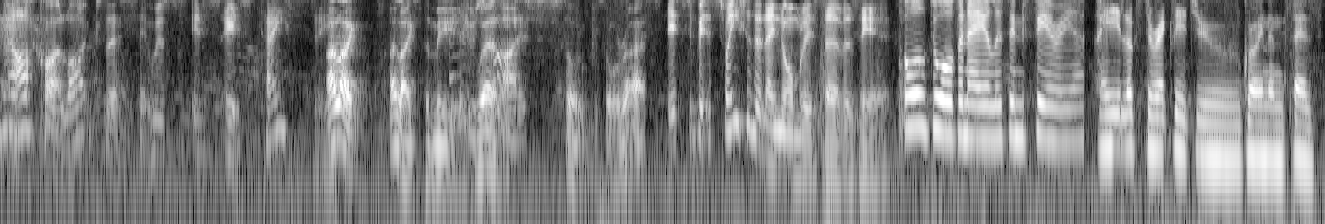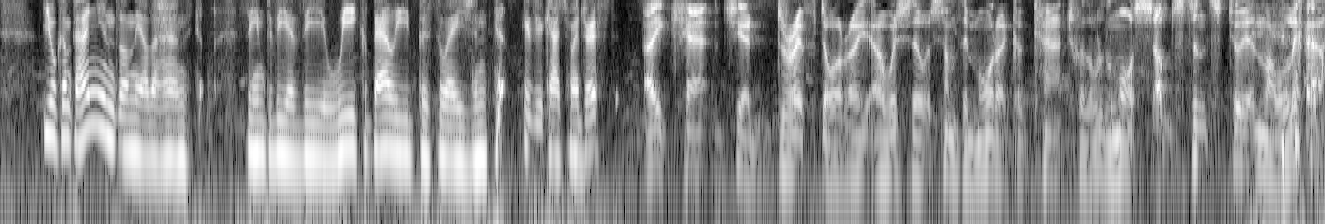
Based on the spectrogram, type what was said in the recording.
Yeah, I quite liked this. It was it's it's tasty. I like I liked the mead as well. nice. Thought it was all right. It's a bit sweeter than they normally serve us here. All dwarven ale is inferior. He looks directly at you, Groin, and says, Your companions, on the other hand, seem to be of the weak bellied persuasion, if you catch my drift. I catch your drift, all right. I wish there was something more I could catch with a little more substance to it in the liquor.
